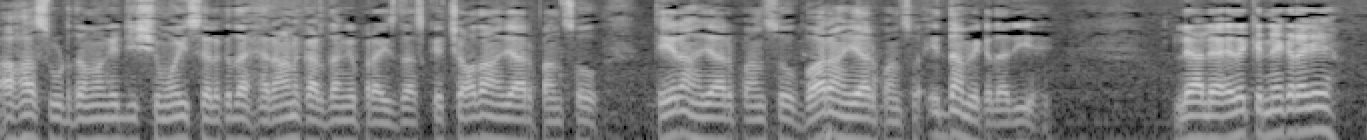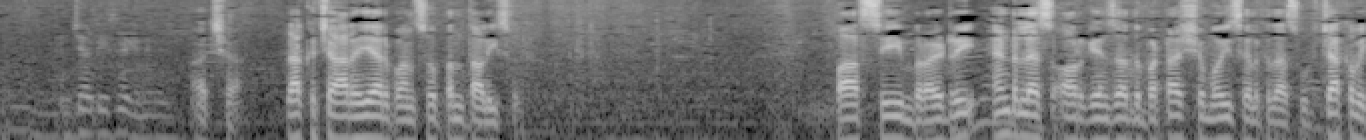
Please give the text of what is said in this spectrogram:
ਆਹ ਸੂਟ ਦਵਾਂਗੇ ਜੀ, ਸ਼ਮੋਈ ਸਿਲਕ ਦਾ ਹੈਰਾਨ ਕਰ ਦਾਂਗੇ ਪ੍ਰਾਈਸ ਦੱਸ ਕੇ। 14500 13500 12500 ਇਦਾਂ ਵਿਕਦਾ ਜੀ ਇਹ। ਲਿਆ ਲਿਆ, ਇਹਦੇ ਕਿੰਨੇ ਕਰ ਗਏ? ਚਾਰ ਪੀਸ ਹੈਗੇ ਅੱਛਾ lakh 4500 4500 Parsi embroidery endless organza dupatta, chamois silk ਦਾ ਸੂਟ। ਚੱਕ ਬਈ।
